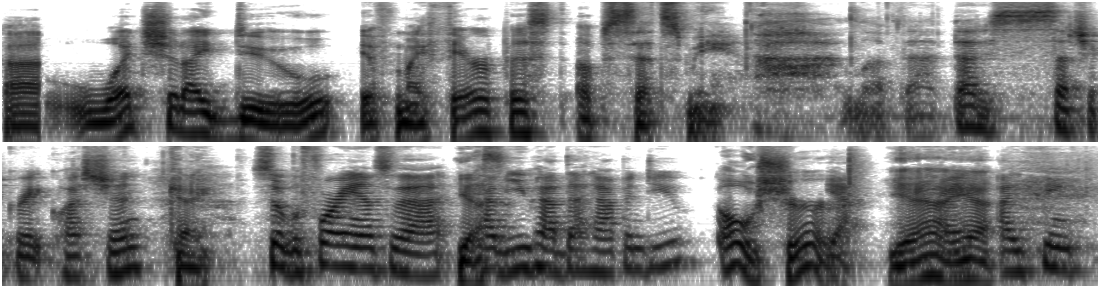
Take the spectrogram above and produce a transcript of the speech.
Uh, what should I do if my therapist upsets me? I love that. That is such a great question. Okay. So before I answer that, Yes. have you had that happen to you? Oh, sure. Yeah. Yeah. Right? Yeah. I think.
